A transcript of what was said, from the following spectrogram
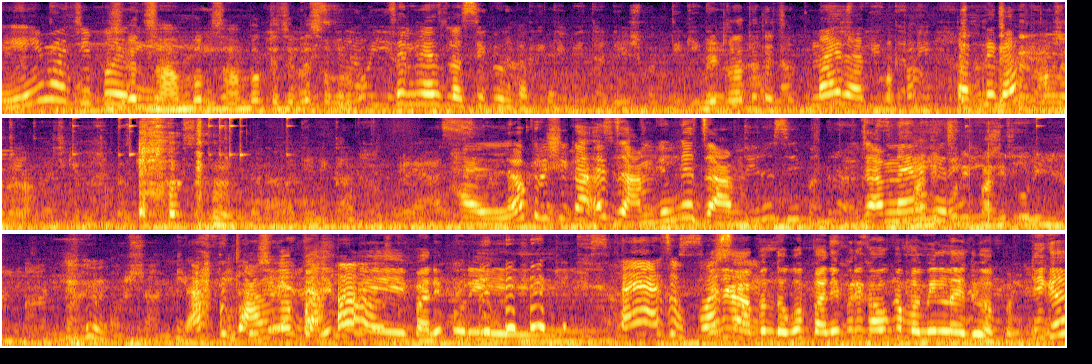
ए माझी परी. जांबक जांबक त्याच्याकडे समोर बघ. चल मी आज लस्सी पिऊन टाकते. मीठ राहतं त्याच्यात? नाही राहत. टाकते का? हॅलो कृषिका. जाम घेऊन जाम. जाम नाही ना घरी. पाणीपुरी. पाणीपुरी. नाही आज उपवास आहे. आपण दोघं पाणीपुरी खाऊ का मम्मीला नाही देऊ आपण? ठीक आहे?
